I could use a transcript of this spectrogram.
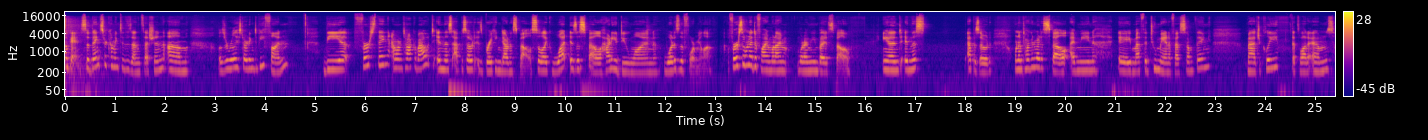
Okay, so thanks for coming to the Zen session. Um, those are really starting to be fun. The first thing I want to talk about in this episode is breaking down a spell. So, like, what is a spell? How do you do one? What is the formula? First, I want to define what I'm what I mean by a spell. And in this episode, when I'm talking about a spell, I mean a method to manifest something magically. That's a lot of M's.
